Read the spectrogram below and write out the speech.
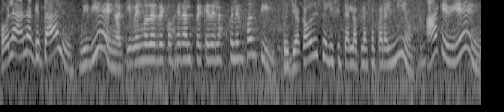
Hola Ana, ¿qué tal? Muy bien, aquí vengo de recoger al peque de la escuela infantil. Pues yo acabo de solicitar la plaza para el mío. Ah, qué bien.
